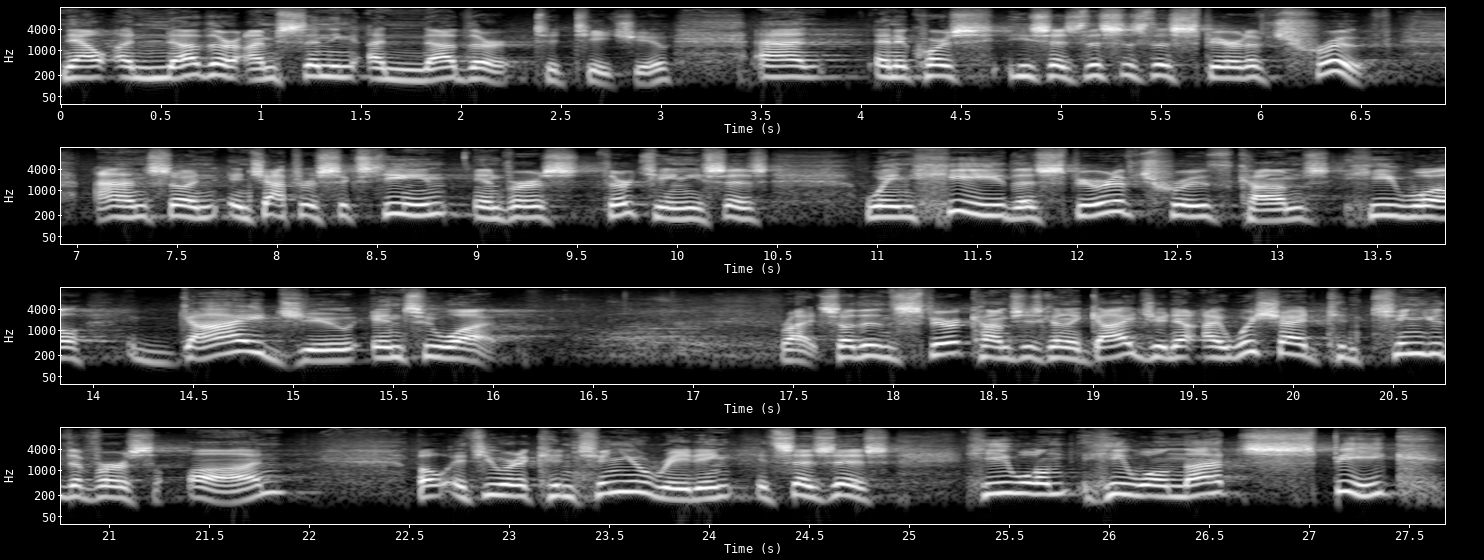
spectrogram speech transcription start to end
Now, another, I'm sending another to teach you. And, and of course, he says, this is the spirit of truth. And so in, in chapter 16, in verse 13, he says, when he, the Spirit of truth, comes, he will guide you into what? Right. So then the Spirit comes, he's going to guide you. Now, I wish I had continued the verse on, but if you were to continue reading, it says this He will, he will not speak,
